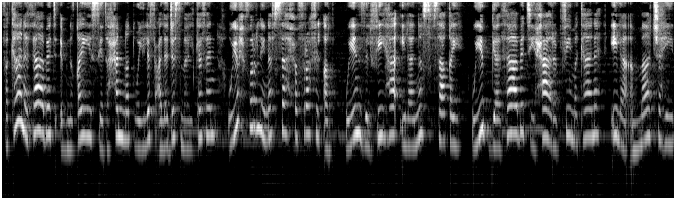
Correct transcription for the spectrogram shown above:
فكان ثابت ابن قيس يتحنط ويلف على جسمه الكفن ويحفر لنفسه حفرة في الأرض. وينزل فيها إلى نصف ساقيه ويبقى ثابت يحارب في مكانه إلى أن مات شهيد.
